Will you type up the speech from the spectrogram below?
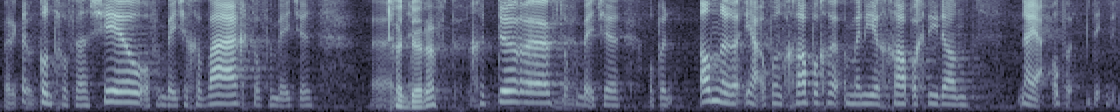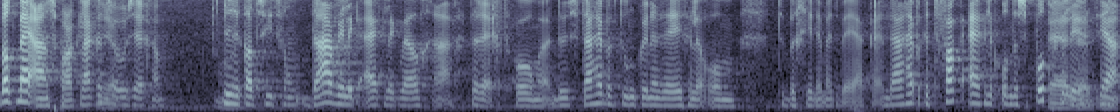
Prikkeld. controversieel of een beetje gewaagd of een beetje eh, gedurfd. gedurfd of een beetje op een andere, ja, op een grappige manier grappig die dan, nou ja, op, wat mij aansprak, laat ik het Ja. zo zeggen. Dus ik had zoiets van, daar wil ik eigenlijk wel graag terechtkomen. Dus daar heb ik toen kunnen regelen om te beginnen met werken. En daar heb ik het vak eigenlijk on the spot Verder, geleerd, ja.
